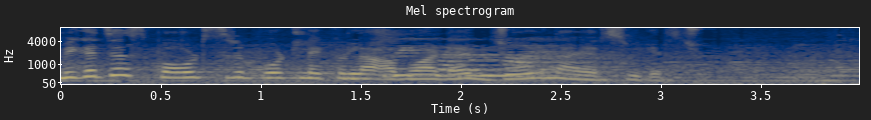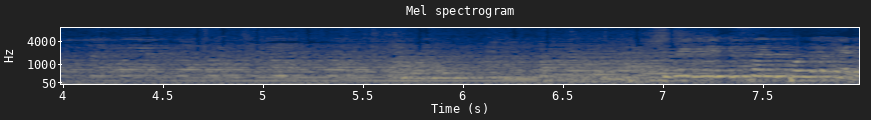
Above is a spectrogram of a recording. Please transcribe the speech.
മികച്ച സ്പോർട്സ് റിപ്പോർട്ടിലേക്കുള്ള അവാർഡ് ജോയ് നായർ സ്വീകരിച്ചു. ശ്രീ വിൻസൻ പുളിക്കൻ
